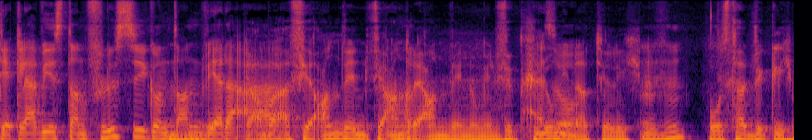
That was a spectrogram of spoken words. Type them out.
Der, glaube ich, ist dann flüssig und dann wäre er Ja, aber für, Anwend für andere Anwendungen, für Kühlungen Also, natürlich, wo es halt wirklich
